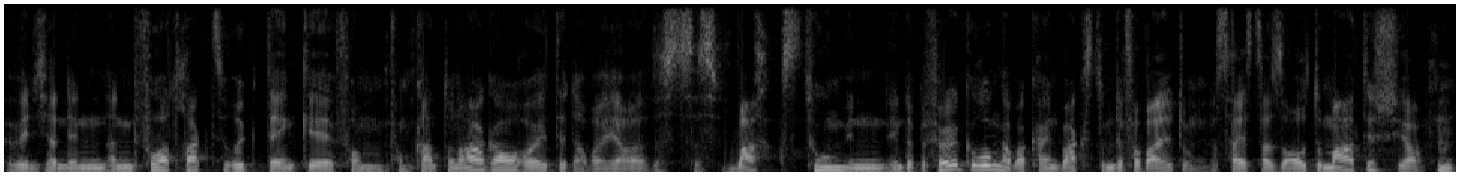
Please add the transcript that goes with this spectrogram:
wenn ich an den, an den Vortrag zurückdenke vom, vom Kanton Aargau heute, da war ja das, das Wachstum in, in der Bevölkerung, aber kein Wachstum der Verwaltung. Das heißt also automatisch, ja, hm,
